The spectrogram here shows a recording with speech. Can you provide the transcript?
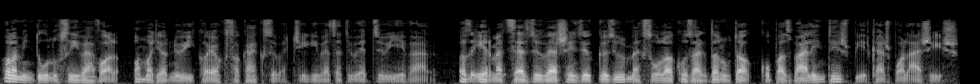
valamint Dónusz Évával, a Magyar Női Kajakszakák szövetségi vezetőedzőjével. Az érmet szerző versenyzők közül megszólal Kozák Danuta, Kopasz Bálint és Birkás Balázs is.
